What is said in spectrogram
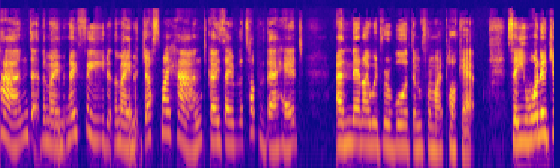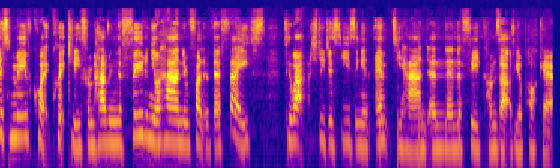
hand at the moment no food at the moment just my hand goes over the top of their head and then I would reward them from my pocket. So you want to just move quite quickly from having the food in your hand in front of their face to actually just using an empty hand and then the food comes out of your pocket.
